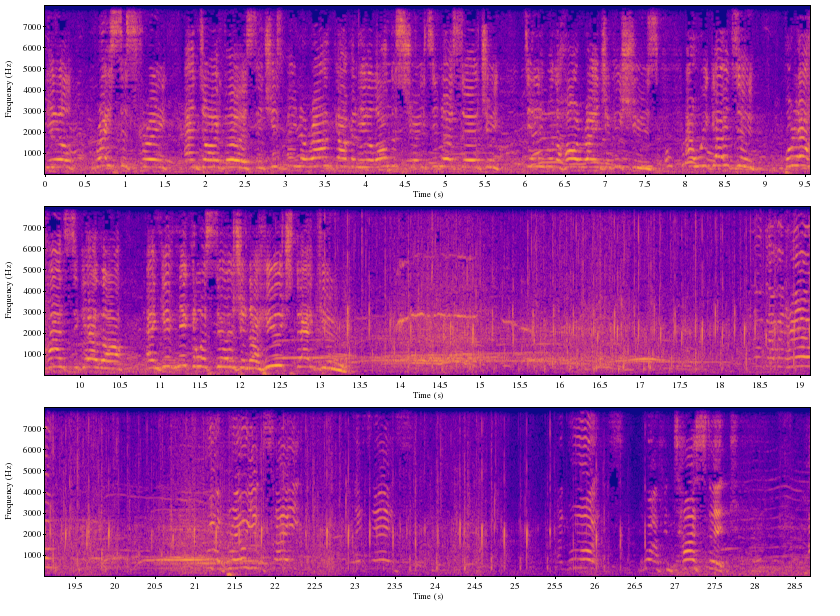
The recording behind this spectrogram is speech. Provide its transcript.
Govanhill racist free and diverse. And she's been around Govanhill on the streets in her surgery dealing with a whole range of issues. And we're going to put our hands together and give Nicola Sturgeon a huge thank you. Fantastic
